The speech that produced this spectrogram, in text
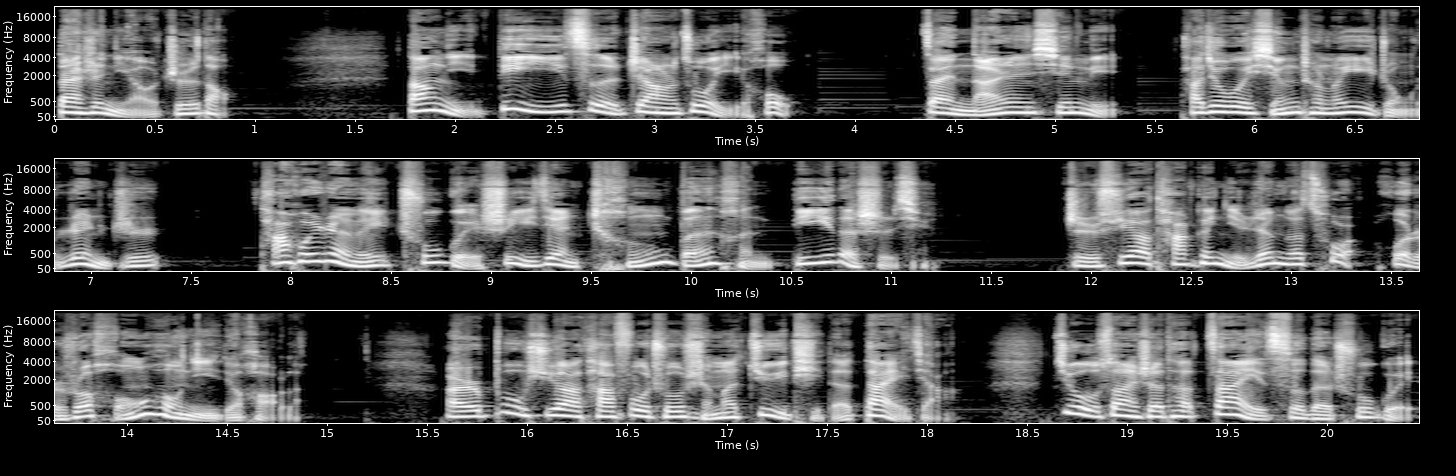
但是你要知道，当你第一次这样做以后，在男人心里，他就会形成了一种认知，他会认为出轨是一件成本很低的事情，只需要他给你认个错，或者说哄哄你就好了，而不需要他付出什么具体的代价。就算是他再一次的出轨，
